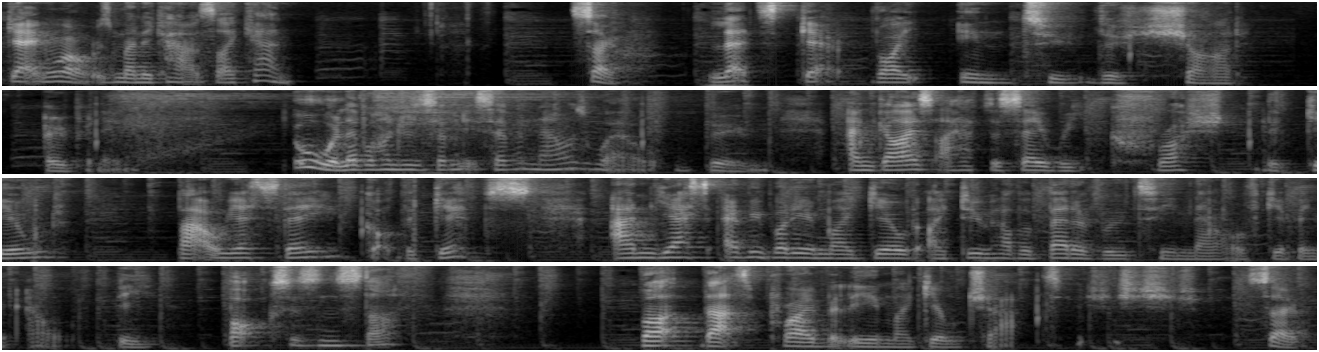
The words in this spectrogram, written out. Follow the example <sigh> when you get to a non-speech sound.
getting well as many counts as I can. So, let's get right into the shard opening. Oh, a level 177 now as well. Boom. And guys, I have to say we crushed the guild battle yesterday, got the gifts. And yes, everybody in my guild, I do have a better routine now of giving out the boxes and stuff. But that's privately in my guild chat. <laughs> So,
